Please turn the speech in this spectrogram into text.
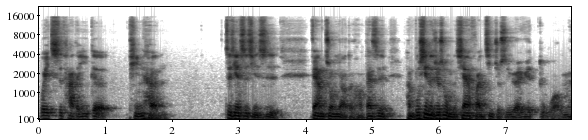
维持它的一个平衡。这件事情是非常重要的哈。但是很不幸的就是，我们现在环境就是越来越毒哦，我们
